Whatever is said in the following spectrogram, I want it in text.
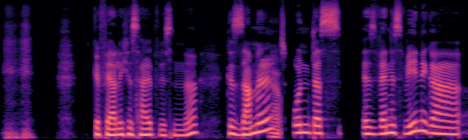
gefährliches Halbwissen, ne? Gesammelt ja. und das ist, wenn es weniger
